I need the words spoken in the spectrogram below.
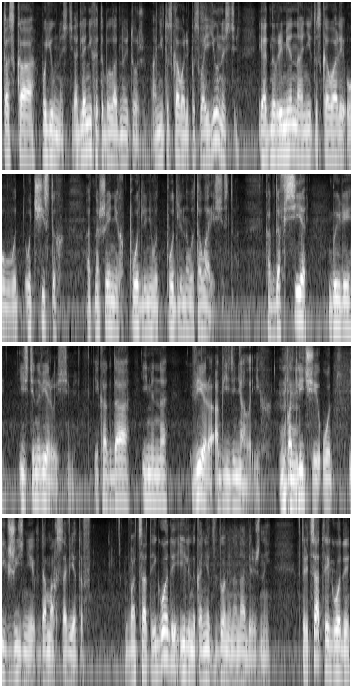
тоска по юности, а для них это было одно и то же. Они тосковали по своей юности, и одновременно они тосковали о, вот, о чистых отношениях подлинного, подлинного товарищества, когда все были истинно верующими, и когда именно вера объединяла их, угу. в отличие от их жизни в домах советов в 20-е годы или, наконец, в доме на набережной – 30-е годы,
